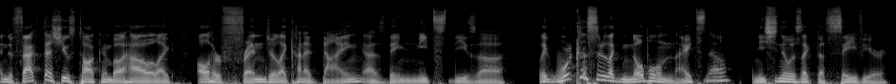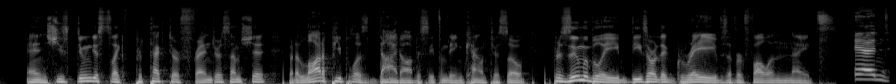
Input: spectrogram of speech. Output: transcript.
And the fact that she was talking about how like all her friends are like kind of dying as they meet these uh like we're considered like noble knights now. Nishino is like the savior. And she's doing this to like protect her friends or some shit. But a lot of people has died obviously from the encounter. So presumably these are the graves of her fallen knights. and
